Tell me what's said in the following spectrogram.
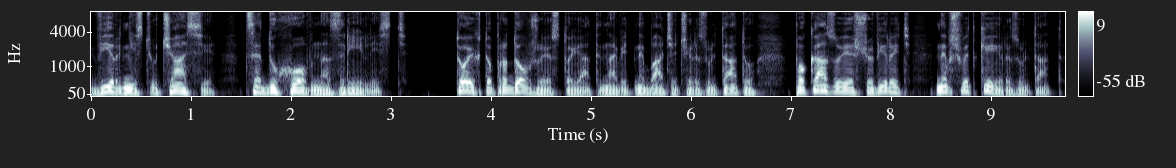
вірність у часі це духовна зрілість. Той, хто продовжує стояти, навіть не бачачи результату, показує, що вірить не в швидкий результат,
